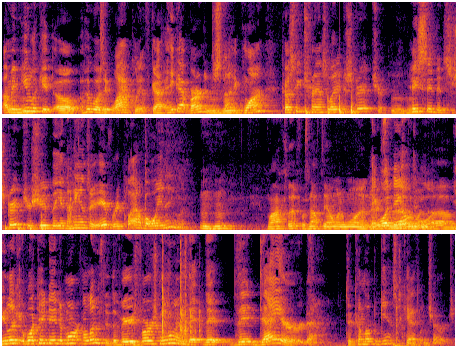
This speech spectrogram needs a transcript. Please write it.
I mean, you mm-hmm. look at uh, who was it? Wycliffe got he got burned at the stake. Why? Because he translated the scripture. He said that the scripture should be in the hands of every plowboy in England. Mm-hmm. Wycliffe was not the only one. He wasn't the only one. um, you look at what they did to Martin Luther, the very first one that that that dared to come up against the Catholic Church.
